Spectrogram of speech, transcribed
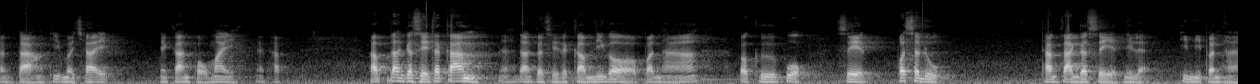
ต่างๆ ที่มาใช้ในการเผาไหม้นะครับครับด้านเกษตรกรรมนะด้านเกษตรกรรมนี่ก็ปัญหาก็คือพวกเศษวัสดุทางการเกษตรนี่แหละที่มีปัญหา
